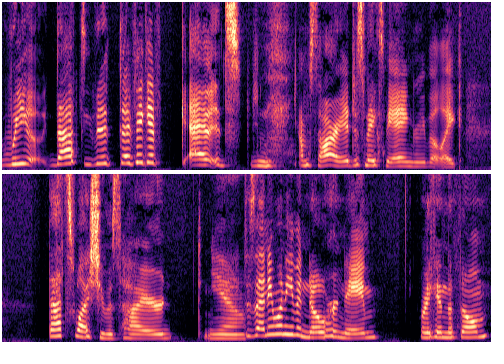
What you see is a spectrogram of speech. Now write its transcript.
we that it, I think it, uh, it's. I'm sorry, it just makes me angry. But like, that's why she was hired. Yeah, Does anyone even know her name? Like in the film,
